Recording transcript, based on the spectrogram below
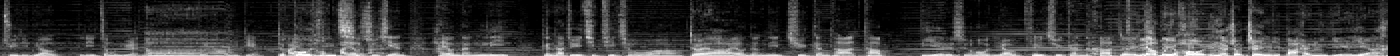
距离不要离这么远的话，会好一点，就沟通还有时间，还有能力跟他去一起踢球啊！对啊，还有能力去跟他他。毕业的时候你要飞去看他，对，要不以后人家说这是你爸还是你爷爷啊？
